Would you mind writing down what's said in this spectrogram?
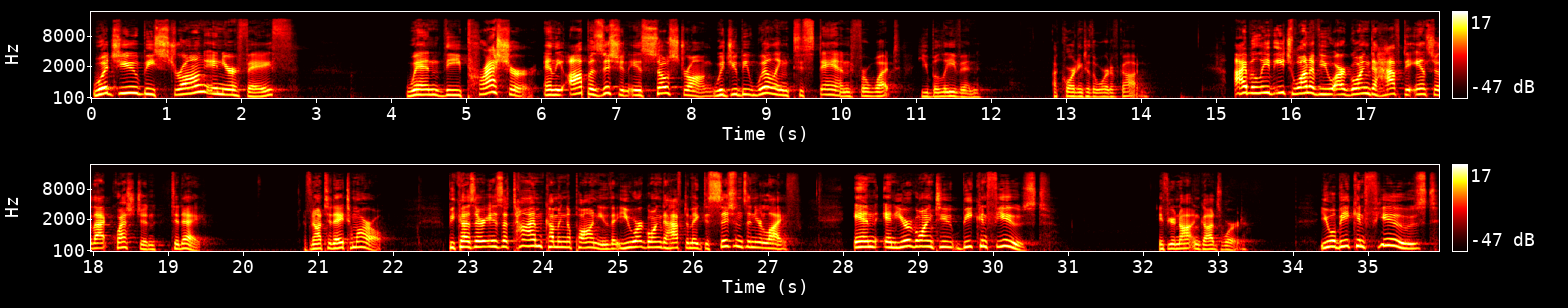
Would you be strong in your faith when the pressure and the opposition is so strong? Would you be willing to stand for what you believe in according to the Word of God? I believe each one of you are going to have to answer that question today. If not today, tomorrow. Because there is a time coming upon you that you are going to have to make decisions in your life and, and you're going to be confused if you're not in God's Word. You will be confused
